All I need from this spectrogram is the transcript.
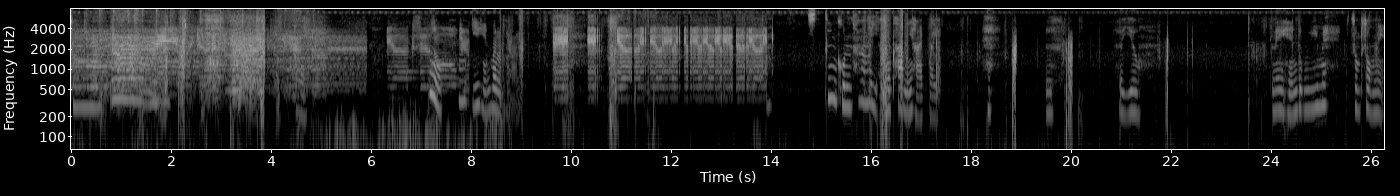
เมื่อกี้เห็นมันผ่านซึ่งคุณห้ามไม่อยากให้ภาพนี้หายไป เออ เฮ้ยยูนี่เห็นตรงนี้ไหมสมๆนี่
